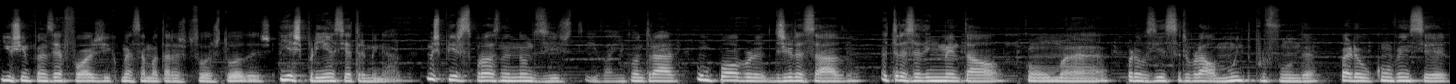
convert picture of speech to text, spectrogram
e o chimpanzé foge e começa a matar as pessoas todas e a experiência é terminada. Mas Pierce Brosnan não desiste e vai encontrar um pobre desgraçado, atrasadinho mental, com uma paralisia cerebral muito profunda para o convencer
